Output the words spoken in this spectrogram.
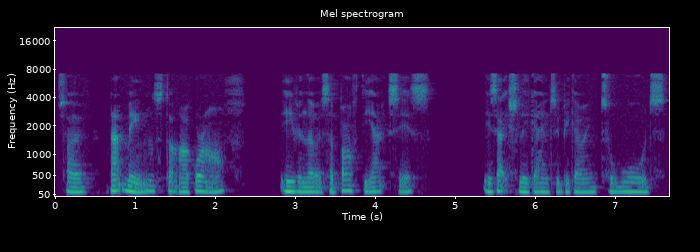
So that means that our graph, even though it's above the axis, is actually going to be going towards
